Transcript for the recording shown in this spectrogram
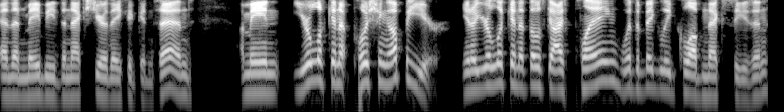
and then maybe the next year they could contend. I mean, you're looking at pushing up a year. You know, you're looking at those guys playing with the big league club next season.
